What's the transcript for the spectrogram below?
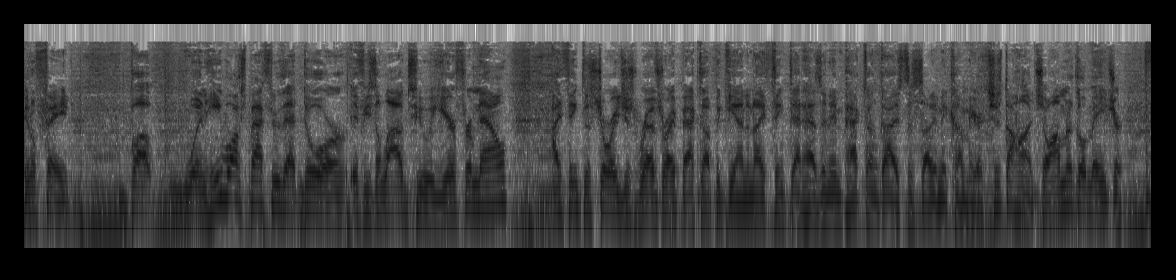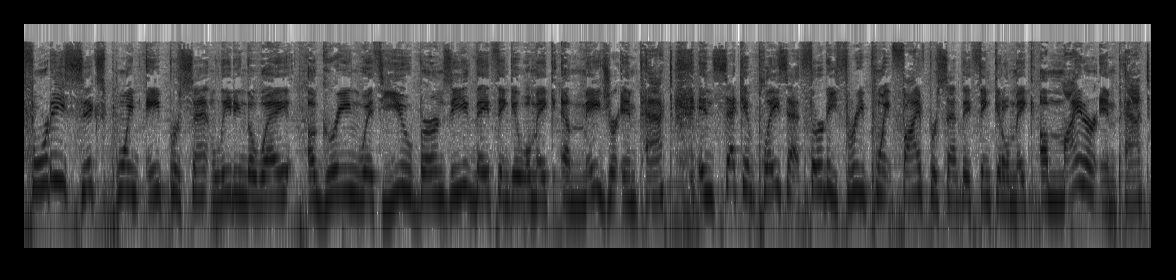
It'll fade. But when he walks back through that door, if he's allowed to a year from now, I think the story just revs right back up again, and I think that has an impact on guys deciding to come here. It's just a hunch, so I'm going to go major. 46.8% leading the way, agreeing with you, Bernsey. They think it will make a major impact. In second place at 33.5%, they think it'll make a minor impact.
